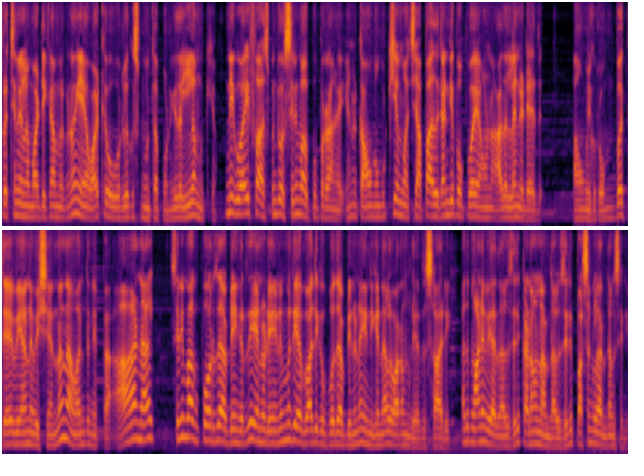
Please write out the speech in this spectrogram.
பிரச்சனையில் மாட்டிக்காமல் இருக்கணும் என் வாழ்க்கை ஓரளவுக்கு ஸ்மூத்தாக போகணும். இதெல்லாம் முக்கியம். இன்னைக்கு ஒய்ஃப் ஹஸ்பண்ட் ஒரு சினிமா கூப்பிட்றாங்க. எனக்கு அவங்க முக்கியமாச்சு. அப்போ அது கண்டிப்பாக போய் ஆகணும். அதெல்லாம் கிடையாது. அவங்களுக்கு ரொம்ப தேவையான விஷயம்னா நான் வந்து நிற்பேன் ஆனால் சினிமாவுக்கு போகிறது அப்படிங்கிறது என்னுடைய நிம்மதியை பாதிக்க போகுது அப்படின்னா இன்றைக்கி என்னால் வர முடியாது. சாரி அது மனைவியாக இருந்தாலும் சரி கணவனாக இருந்தாலும் சரி பசங்களாக இருந்தாலும் சரி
